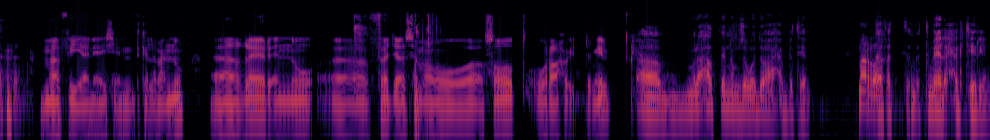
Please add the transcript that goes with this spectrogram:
ما في يعني أي شيء نتكلم عنه. آه غير إنه آه فجأة سمعوا صوت وراحوا. جميل. آه ملاحظت إنهم زودوها حبتين. مرة تميله حق تيريان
